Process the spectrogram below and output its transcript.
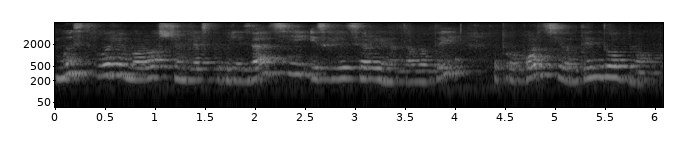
Ми створюємо розчин для стабілізації із гліцерину та води у пропорції один до одного.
